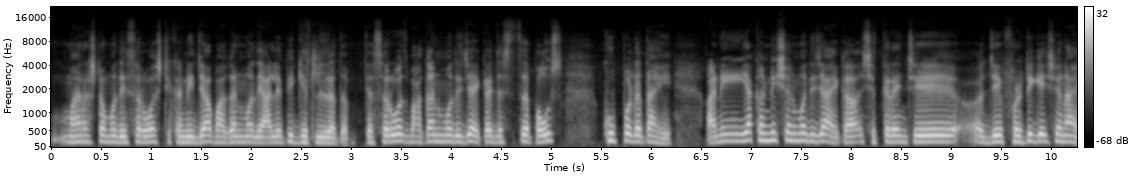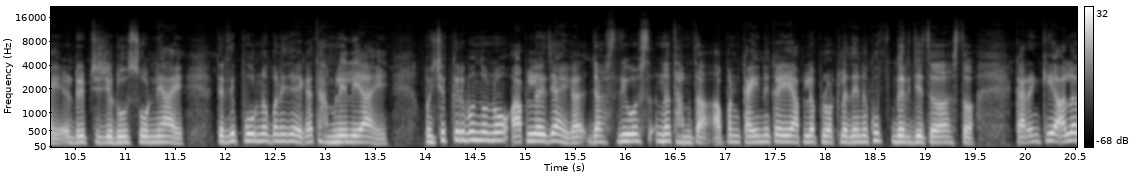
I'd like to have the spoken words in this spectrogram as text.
महाराष्ट्रामध्ये सर्वच ठिकाणी ज्या भागांमध्ये आले पीक घेतले जातं त्या सर्वच भागांमध्ये जे आहे का जास्तीचा पाऊस खूप पडत आहे. आणि या कंडिशनमध्ये जे आहे का शेतकऱ्यांचे जे फर्टिगेशन आहे ड्रिपचे जे डोस सोडणे आहे तर ते पूर्णपणे जे आहे का थांबलेले आहे. पण शेतकरी बंधूंनो आपल्याला जे आहे का जास्त दिवस न थांबता आपण काही ना काही आपल्या प्लॉटला देणं खूप गरजेचं असतं. कारण की आलं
